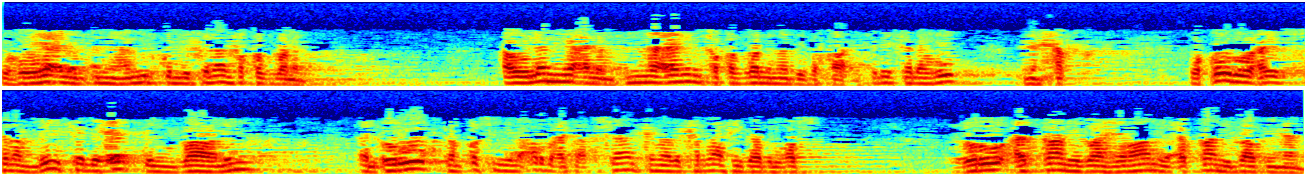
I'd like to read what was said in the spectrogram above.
وهو يعلم أنها ملك لفلان فقد ظلم. أو لم يعلم ثم علم فقد ظلم ببقائه فليس له من حق. وقوله عليه السلام ليس لعرق ظالم. العروق تنقسم إلى أربعة أقسام كما ذكرنا في باب الغصب. عرقان ظاهران وعرقان باطنان.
